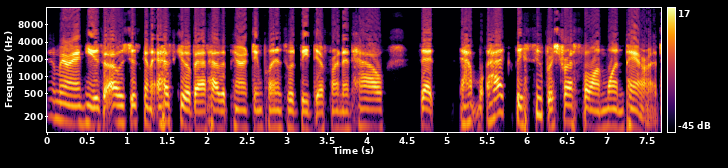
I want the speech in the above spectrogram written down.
Marianne Hughes, I was just going to ask you about how the parenting plans would be different and how that it could be super stressful on one parent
